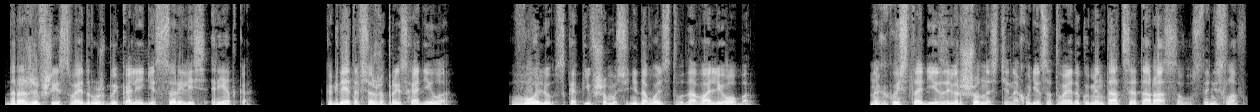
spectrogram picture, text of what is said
Дорожившие своей дружбой коллеги ссорились редко. Когда это все же происходило, волю скопившемуся недовольству давали оба. На какой стадии завершенности находится твоя документация Тарасову, Станислав?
